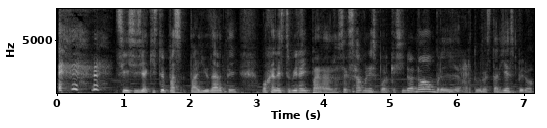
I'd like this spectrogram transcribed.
Sí, sí, sí, aquí estoy para ayudarte. Ojalá estuviera ahí para los exámenes, porque si no, no, hombre, Arturo, estarías, pero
